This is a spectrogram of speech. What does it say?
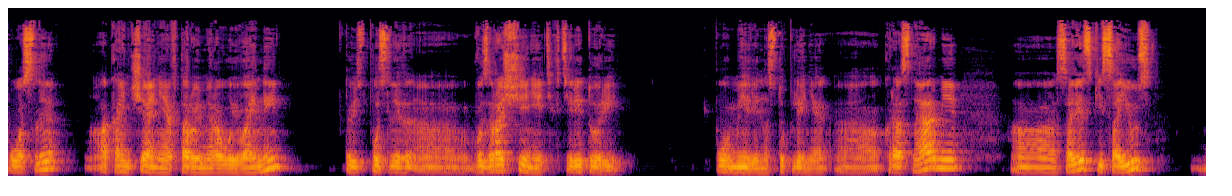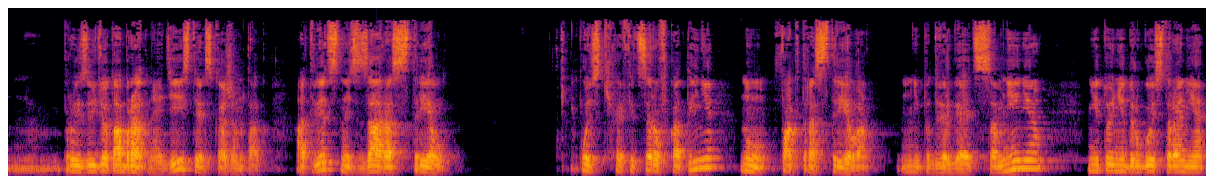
после окончания Второй мировой войны, то есть после э, возвращения этих территорий по мере наступления э, Красной Армии, э, Советский Союз произведет обратное действие, скажем так, ответственность за расстрел польских офицеров в Катыни, ну, факт расстрела не подвергается сомнению ни той, ни другой стороне,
